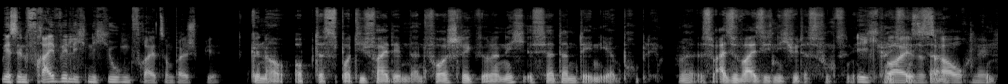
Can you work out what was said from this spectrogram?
Wir sind freiwillig nicht jugendfrei zum Beispiel. genau, ob das Spotify dem dann vorschlägt oder nicht, ist ja dann denen ihr Problem. ne? Also weiß ich nicht, wie das funktioniert. Ich Kann weiß nicht es sagen. auch nicht.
